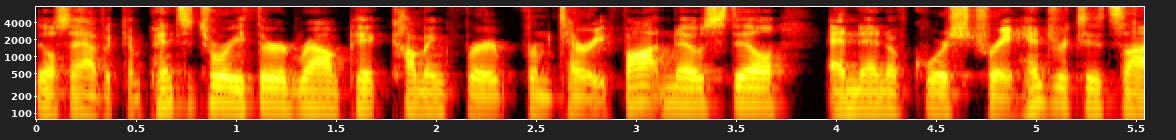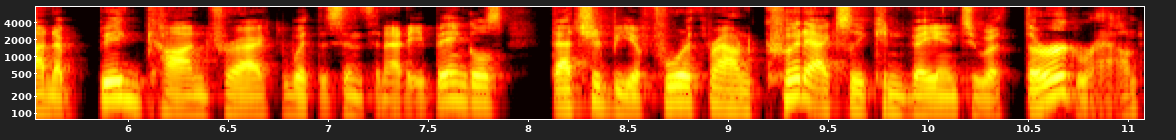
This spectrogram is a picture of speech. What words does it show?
They also have a compensatory third round pick coming for from Terry Fontenot still. And then, of course, Trey Hendrickson signed a big contract with the Cincinnati Bengals. That should be a fourth round, could actually convey into a third round,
